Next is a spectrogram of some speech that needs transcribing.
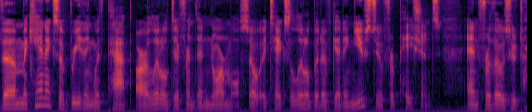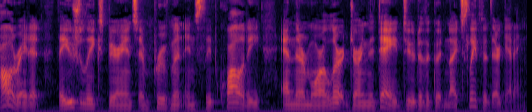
The mechanics of breathing with PAP are a little different than normal, so it takes a little bit of getting used to for patients. And for those who tolerate it, they usually experience improvement in sleep quality and they're more alert during the day due to the good night's sleep that they're getting.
